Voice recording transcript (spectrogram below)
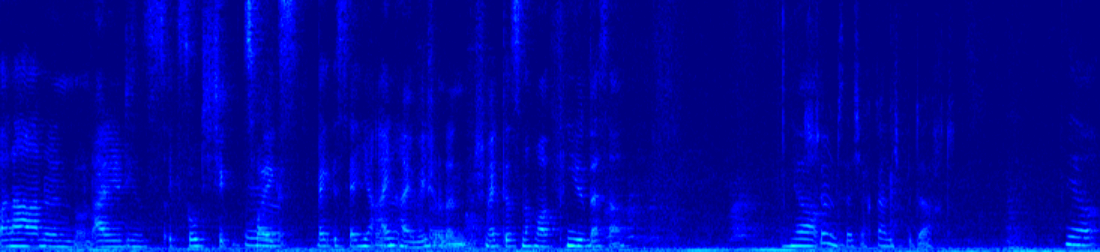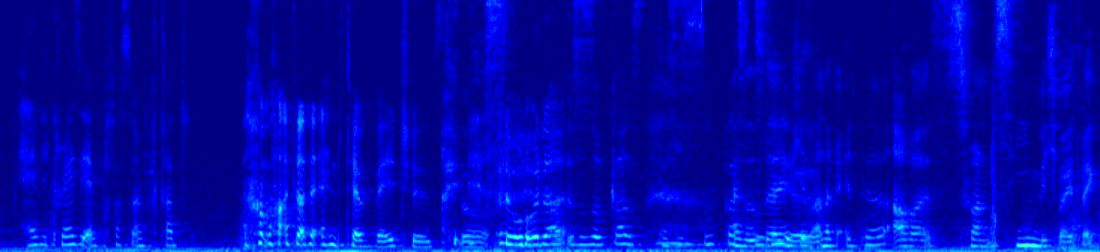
Bananen und all dieses exotische Ja. Zeugs ist ja hier einheimisch und dann schmeckt das nochmal viel besser. Ja. Stimmt, das habe ich auch gar nicht bedacht. Ja. Hä, wie crazy einfach, dass du einfach gerade am anderen Ende der Welt chillst. So. So, oder? Es ist so krass. Das ist super Also es ist ja nicht das andere Ende, aber es ist schon ziemlich weit weg.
